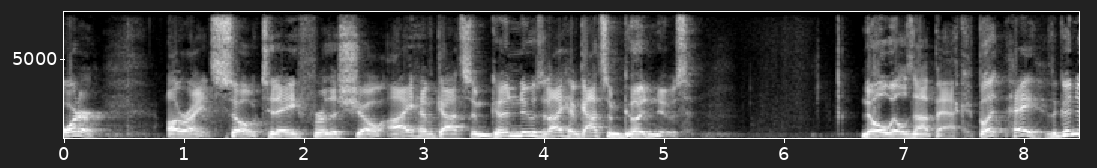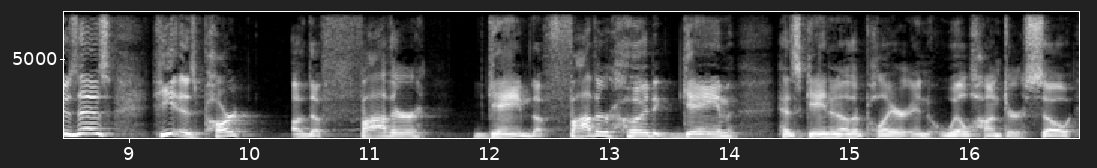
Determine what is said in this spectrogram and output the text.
order. All right, so today for the show, I have got some good news and I have got some good news. No, Will's not back. But hey, the good news is he is part of the father game. The fatherhood game has gained another player in Will Hunter. So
